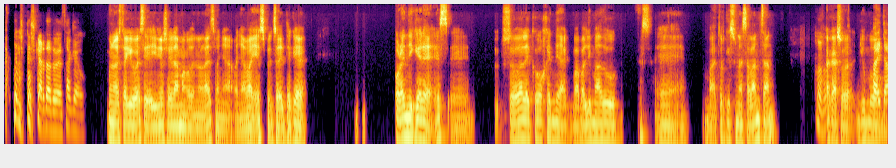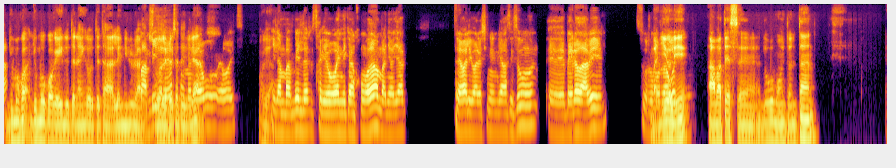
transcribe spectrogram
eskartatu dezakegu. Bueno, ez dakigu ez, e, inoz eramango denola ez, baina, baina bai ez, pentsa diteke oraindik ere, ez, e, sodaleko jendeak, ba, baldin badu, ez, e, ba, etorkizuna zalantzan, Uh Akaso, jumbo, jumbo, jumbo, egin duten egin dute eta lehen irurak sodaleko izaten dira. Ilan Van Bilder, ez dakik gogoen jungo da, baina jak trebali bare zinen iragazizun, e, bero da bil, zurru Baioli, abatez e, dugu momentu enten.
